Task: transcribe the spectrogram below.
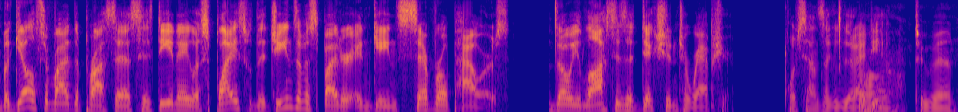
Miguel survived the process. His DNA was spliced with the genes of a spider and gained several powers, though he lost his addiction to rapture, which sounds like a good idea. Oh, too bad.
